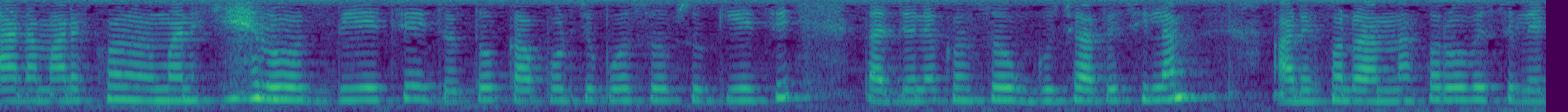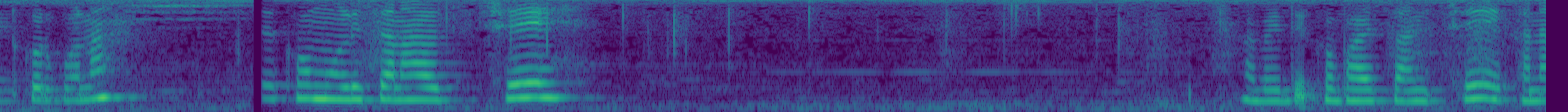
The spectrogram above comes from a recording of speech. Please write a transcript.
আর আমার এখন মানে কি রোদ দিয়েছে, যত কাপড় চোপড় সব শুকিয়েছি, তার জন্য এখন সব গুছাতে ছিলাম। আর এখন রান্না করব, বেশি লেট করব না। দেখো মুড়ি সানা হচ্ছে। আবার দেখো ভাই সানছে, এখানে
